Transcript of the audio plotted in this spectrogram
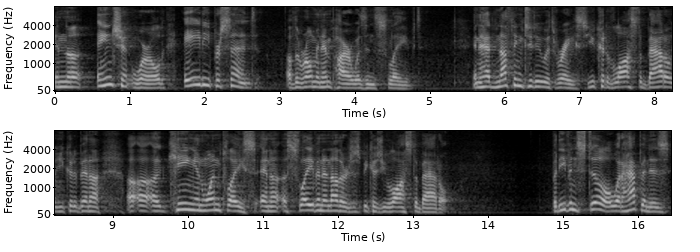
In the ancient world, 80% of the Roman Empire was enslaved. And it had nothing to do with race. You could have lost a battle. You could have been a, a, a king in one place and a, a slave in another just because you lost a battle. But even still, what happened is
